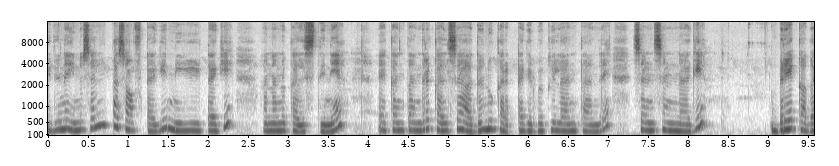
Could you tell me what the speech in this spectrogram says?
ಇದನ್ನು ಇನ್ನೂ ಸ್ವಲ್ಪ ಸಾಫ್ಟಾಗಿ ನೀಟಾಗಿ ನಾನು ಕಲಿಸ್ತೀನಿ. ಯಾಕಂತಂದರೆ ಕಲಸ ಅದನ್ನು ಕರೆಕ್ಟಾಗಿರಬೇಕು ಇಲ್ಲ ಅಂತ ಅಂದರೆ ಸಣ್ಣ ಸಣ್ಣಾಗಿ ಬ್ರೇಕ್ ಆಗೋ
